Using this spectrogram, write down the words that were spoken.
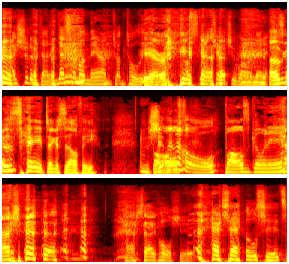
I should have done it. Next time I'm there, I'm, t- I'm totally. Yeah, it. right. I'll Snapchat you while I'm in it. I was So, going to say, take a selfie. Shit in Balls. a hole. balls going in. Hashtag hole shit. Hashtag whole shit.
